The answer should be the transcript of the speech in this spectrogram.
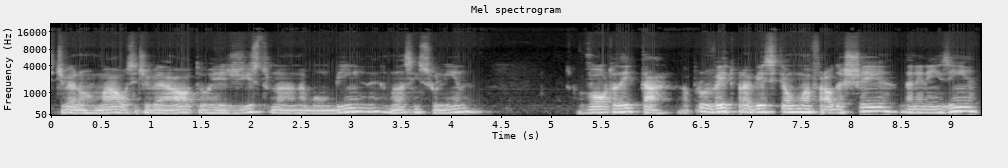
Se tiver normal, se tiver alta, eu registro na, na bombinha, né? lanço insulina. Volto a deitar. Aproveito para ver se tem alguma fralda cheia da nenenzinha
